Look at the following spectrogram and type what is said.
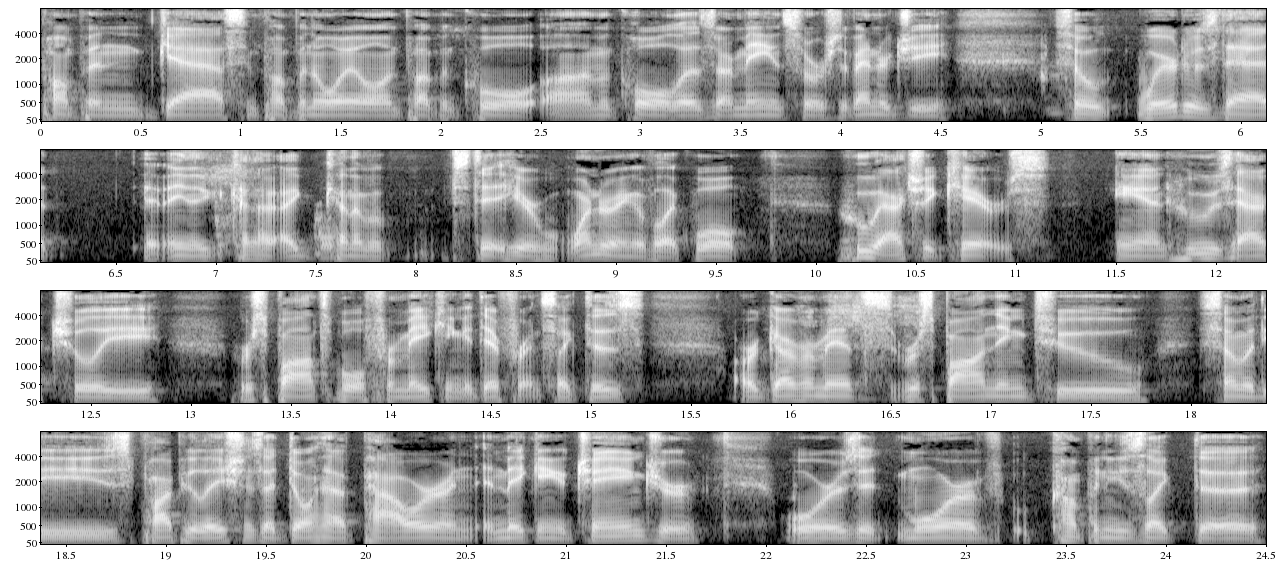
pumping gas and pumping oil and pumping coal, um, coal as our main source of energy. So where does that? I mean, kind of, I kind of sit here wondering of like, well, who actually cares and who's actually responsible for making a difference? Like, does our governments responding to some of these populations that don't have power and, and, making a change, or or is it more of companies like the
